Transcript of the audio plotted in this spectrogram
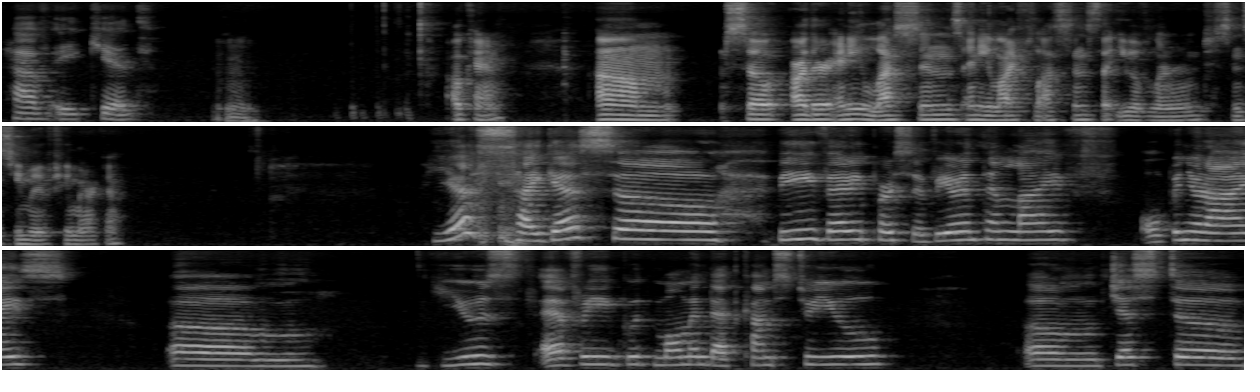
have a kid. Mm. Okay. Um, so are there any lessons, any life lessons that you have learned since you moved to America? Yes, I guess uh, be very perseverant in life. Open your eyes. Um, use every good moment that comes to you. Um, just, uh,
